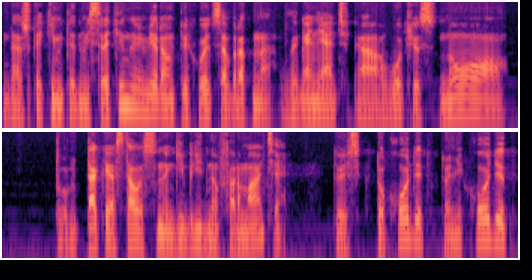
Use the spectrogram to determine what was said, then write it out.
даже какими-то административными мерами приходится обратно загонять а, в офис, но так и осталось на гибридном формате. То есть кто ходит, кто не ходит,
